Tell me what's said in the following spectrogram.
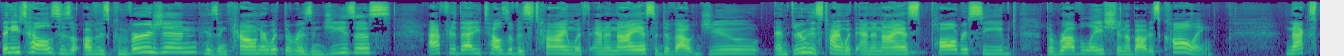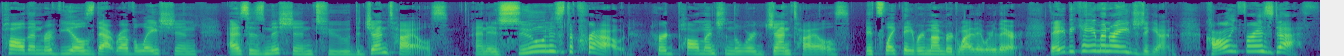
Then he tells his, of his conversion, his encounter with the risen Jesus. After that, he tells of his time with Ananias, a devout Jew. And through his time with Ananias, Paul received the revelation about his calling. Next, Paul then reveals that revelation as his mission to the Gentiles. And as soon as the crowd heard Paul mention the word Gentiles, it's like they remembered why they were there. They became enraged again, calling for his death.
